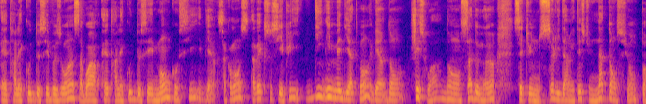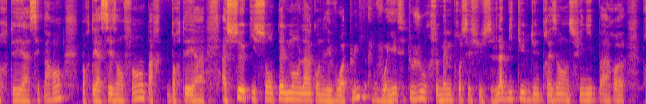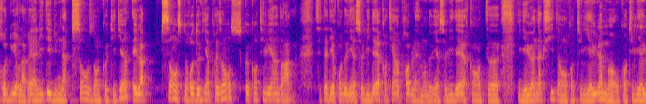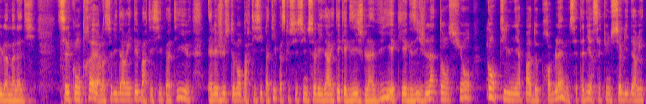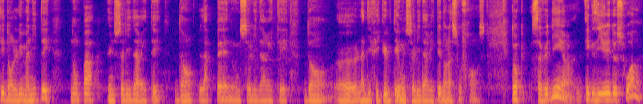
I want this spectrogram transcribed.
être à l'écoute de ses besoins, savoir être à l'écoute de ses manques aussi, eh bien, ça commence avec ceci. Et puis, dit immédiatement, eh bien, dans, chez soi, dans sa demeure, c'est une solidarité, c'est une attention portée à ses parents, portée à ses enfants, portée à, à ceux qui sont tellement là qu'on ne les voit plus. Vous voyez, c'est toujours ce même processus. L'habitude d'une présence finit par euh, produire la réalité d'une absence dans le quotidien et la absence ne redevient présence que quand il y a un drame. C'est-à-dire qu'on devient solidaire quand il y a un problème, on devient solidaire quand euh, il y a eu un accident, quand il y a eu la mort ou quand il y a eu la maladie. C'est le contraire, la solidarité participative, elle est justement participative parce que c'est une solidarité qui exige la vie et qui exige l'attention quand il n'y a pas de problème, c'est-à-dire c'est une solidarité dans l'humanité, non pas une solidarité dans la peine ou une solidarité dans euh, la difficulté ou une solidarité dans la souffrance. Donc ça veut dire exiger de soi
